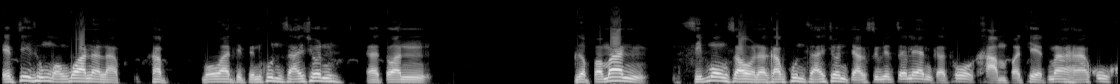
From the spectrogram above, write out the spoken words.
เอฟซีทุ่งหมองบอลนั่นแหละครับบว่าติดเป็นคุณสายชนอตอนเกือบประมาณสิบโมงเช้านะครับ คุณสายชนจากสวิตเซอร์แลนด์ก็โทรข้ามประเทศมาหาคู่โค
